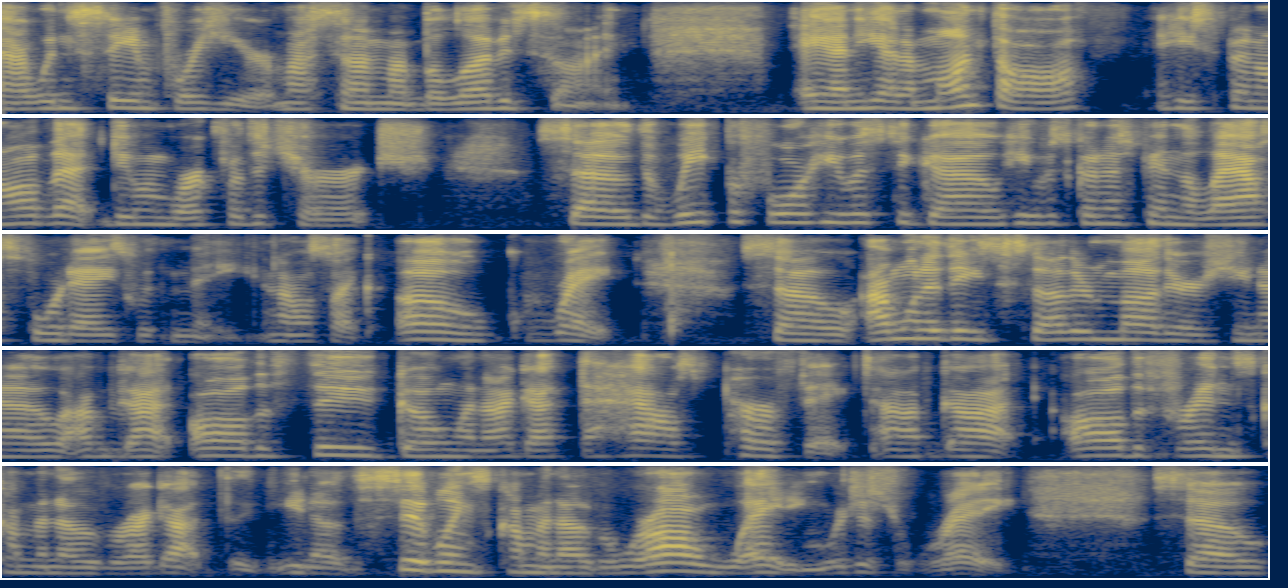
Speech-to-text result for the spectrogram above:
I wouldn't see him for a year. My son, my beloved son, and he had a month off he spent all that doing work for the church. So the week before he was to go, he was going to spend the last four days with me. And I was like, oh, great. So I'm one of these Southern mothers, you know, I've got all the food going. I got the house perfect. I've got all the friends coming over. I got the, you know, the siblings coming over. We're all waiting. We're just ready. So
